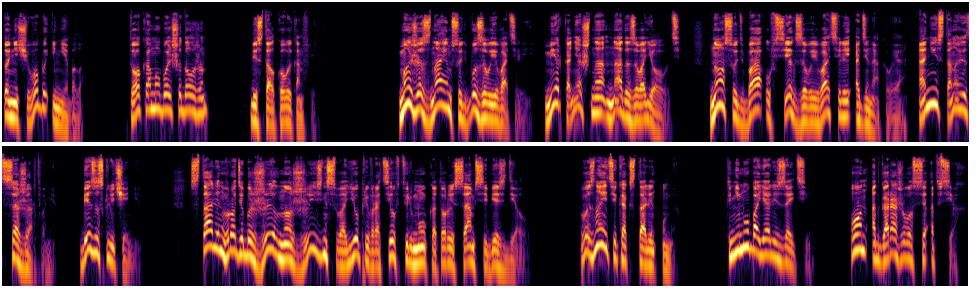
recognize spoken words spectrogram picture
то ничего бы и не было». Кто кому больше должен? Бестолковый конфликт. Мы же знаем судьбу завоевателей. Мир, конечно, надо завоевывать. Но судьба у всех завоевателей одинаковая. Они становятся жертвами. Без исключения. Сталин вроде бы жил, но жизнь свою превратил в тюрьму, которую сам себе сделал. Вы знаете, как Сталин умер? К нему боялись зайти. Он отгораживался от всех.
